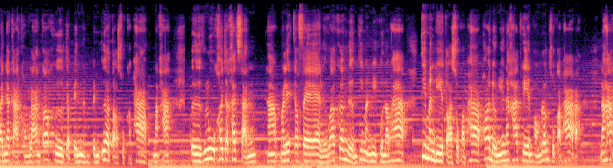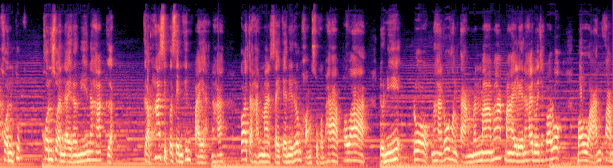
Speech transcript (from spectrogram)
บรรยากาศของร้านก็คือจะเป็นเป็นเอื้อต่อสุขภาพนะคะเออลูกเขาจะคัดสรรนะเมล็ดกาแฟหรือว่าเครื่องดื่มที่มันมีคุณภาพที่มันดีต่อสุขภาพ เพราะเดี๋ยวนี้นะคะเทรนของเรื่องสุขภาพอะนะคะคนทุก คนส่วนใหญ่เดี๋ยวนี้นะคะเกือบเกือบ 50%ขึ้นไปอะนะคะก็จะหันมาใส่ใจในเรื่องของสุขภาพ เพราะว่าเดี๋ยวนี้โรคนะคะโรคต่างๆ มันมามากมายเลยนะคะโดยเฉพาะโรคเบาหวานความ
